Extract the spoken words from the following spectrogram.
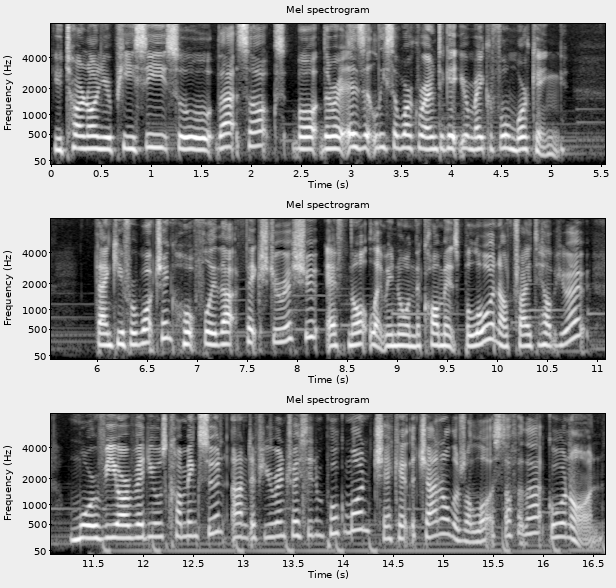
you turn on your PC, so that sucks, but there is at least a workaround to get your microphone working. Thank you for watching, hopefully that fixed your issue. If not, let me know in the comments below and I'll try to help you out. More VR videos coming soon, and if you're interested in Pokemon, check out the channel, there's a lot of stuff of that going on.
